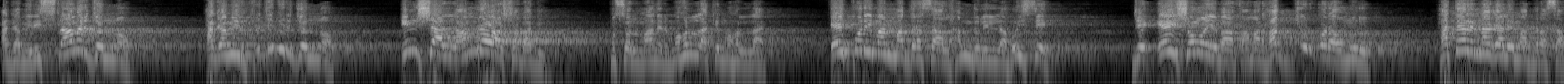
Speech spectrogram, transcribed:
আগামীর ইসলামের জন্য, আগামীর পৃথিবীর জন্য, ইনশাআল্লাহ আমরাও আশাবাদী। মুসলমানের মহল্লাকে মহল্লায় এই পরিমাণ মাদ্রাসা আলহামদুলিল্লাহ হইছে যে এই সময়ে বাপ আমার হাত জোর করা অনুরোধ। হাতের নাগালে মাদ্রাসা,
